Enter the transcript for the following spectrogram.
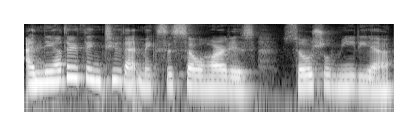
And the other thing too that makes this so hard is social media.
